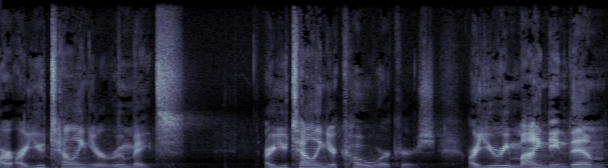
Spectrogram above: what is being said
are, are you telling your roommates? Are you telling your coworkers? Are you reminding them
